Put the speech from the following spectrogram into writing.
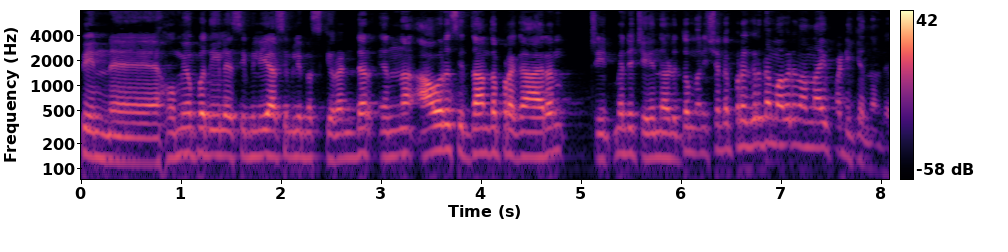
പിന്നെ ഹോമിയോപ്പതിയിലെ സിമിലിയ സിമിലിബസ് ക്യുറൻഡർ എന്ന ആ ഒരു സിദ്ധാന്ത പ്രകാരം ട്രീറ്റ്മെന്റ് ചെയ്യുന്നിടത്തും മനുഷ്യന്റെ പ്രകൃതം അവർ നന്നായി പഠിക്കുന്നുണ്ട്.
